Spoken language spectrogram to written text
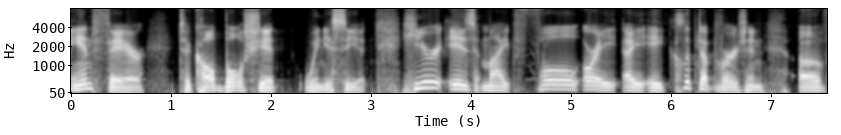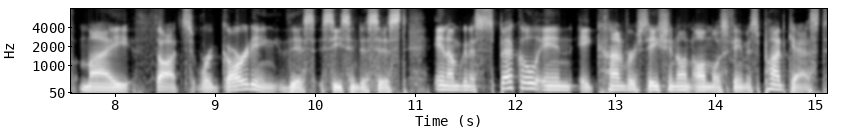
and fair to call bullshit when you see it. Here is my full or a, a, a, clipped up version of my thoughts regarding this cease and desist. And I'm going to speckle in a conversation on Almost Famous Podcast,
